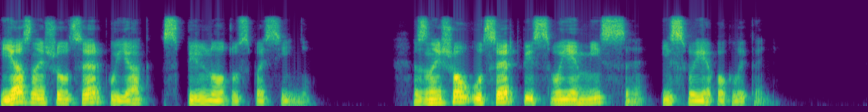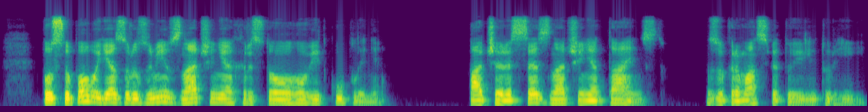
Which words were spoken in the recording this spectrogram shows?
Я знайшов церкву як спільноту спасіння, знайшов у церкві своє місце і своє покликання. Поступово я зрозумів значення Христового відкуплення, а через це значення таїнств, зокрема святої літургії.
